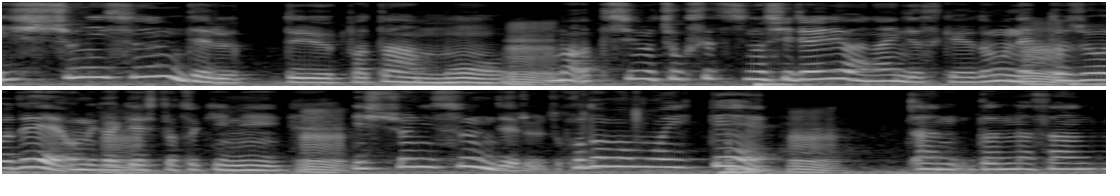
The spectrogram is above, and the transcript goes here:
一緒に住んでるっていうパターンも、うん。まあ、私の直接の知り合いではないんですけれども、ネット上でお見かけした時に、うん一緒に住んでる子供もいて、うんあ旦那さん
